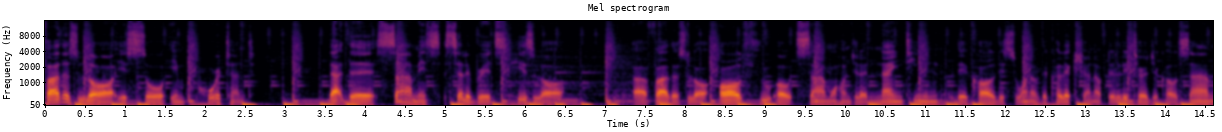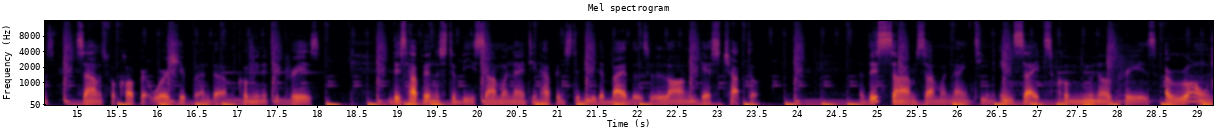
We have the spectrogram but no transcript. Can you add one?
Father's law is so important that the psalmist celebrates his law uh, Father's Law all throughout Psalm 119. They call this one of the collection of the liturgical Psalms, Psalms for corporate worship and um, community praise. This happens to be, Psalm 119 happens to be the Bible's longest chapter. This psalm, Psalm 119, incites communal praise around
